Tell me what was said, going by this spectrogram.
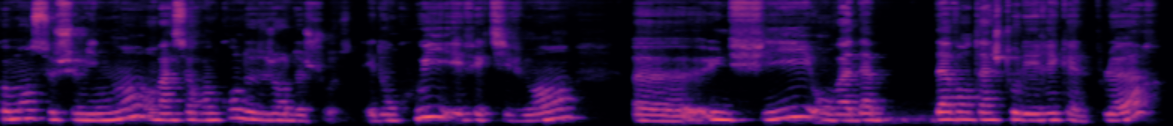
commence ce cheminement, on va se rendre compte de ce genre de choses. Et donc, oui, effectivement, euh, une fille, on va davantage tolérer qu'elle pleure,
